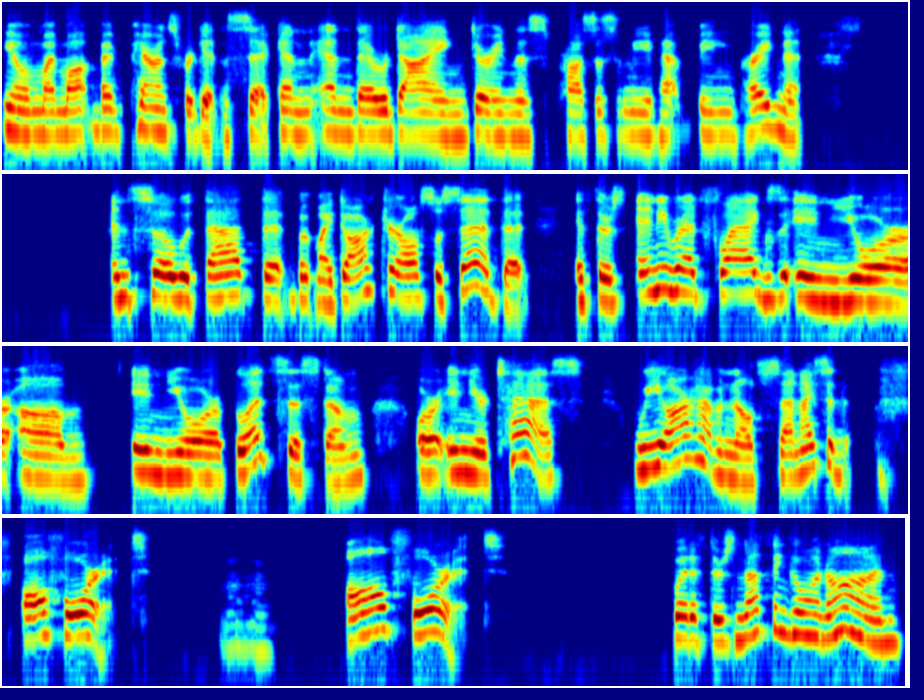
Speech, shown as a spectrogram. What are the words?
You know, my mom, my parents were getting sick and and they were dying during this process of me have, being pregnant. And so with that, that but my doctor also said that if there's any red flags in your um, in your blood system or in your tests, we are having an ultrasound. I said, all for it. Mm-hmm. All for it. But if there's nothing going on,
